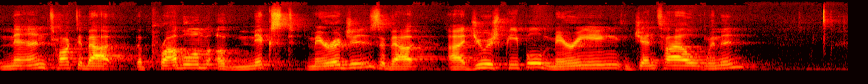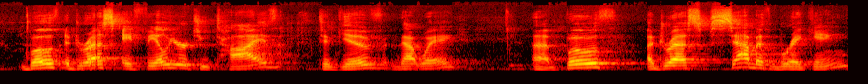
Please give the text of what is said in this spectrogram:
men talked about the problem of mixed marriages, about uh, Jewish people marrying Gentile women. Both address a failure to tithe, to give that way. Uh, both address Sabbath breaking.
